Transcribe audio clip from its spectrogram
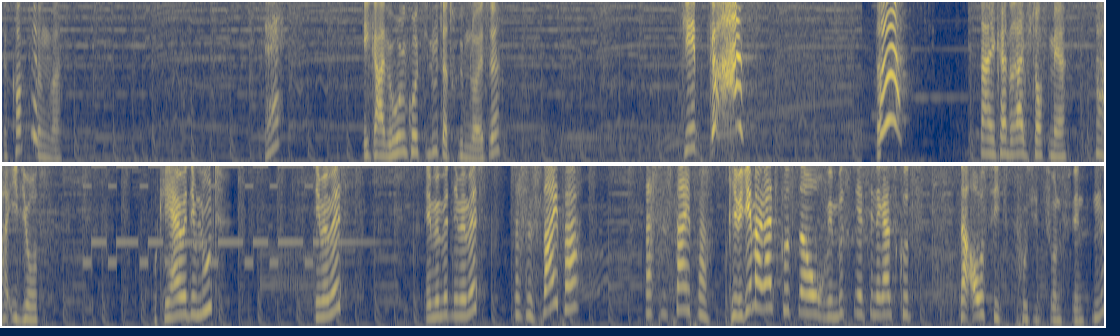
Da kommt irgendwas. Hä? Egal, wir holen kurz die Loot da drüben, Leute. Gib Gas! Nein, kein Treibstoff mehr. Ah, Idiot. Okay, her mit dem Loot. Nehmen wir mit. Nehmen wir mit, nehmen wir mit. Das ist ein Sniper. Das ist ein Sniper. Okay, wir gehen mal ganz kurz nach hoch. Wir müssen jetzt hier eine ganz kurz eine Aussichtsposition finden.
